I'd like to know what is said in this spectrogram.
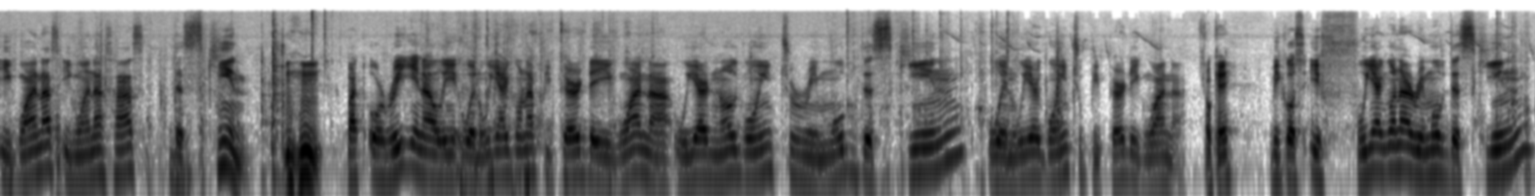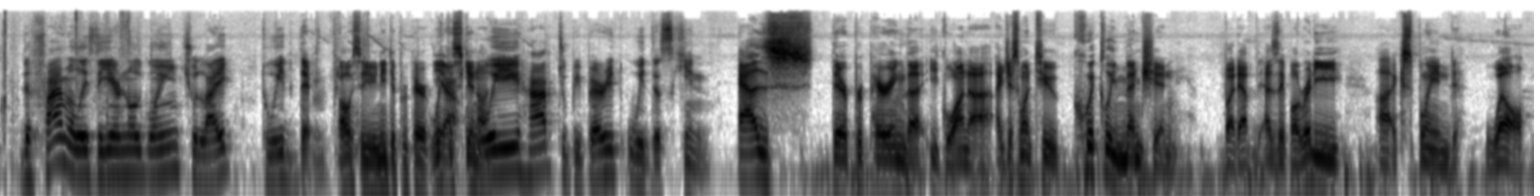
Iguanas, iguanas has the skin. Mhm. But originally, when we are gonna prepare the iguana, we are not going to remove the skin when we are going to prepare the iguana. Okay. Because if we are gonna remove the skin, the families they are not going to like to eat them. Oh, so you need to prepare it with Yeah, the skin on. We have to prepare it with the skin. As they're preparing the iguana, I just want to quickly mention, but as they've already uh, explained well,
